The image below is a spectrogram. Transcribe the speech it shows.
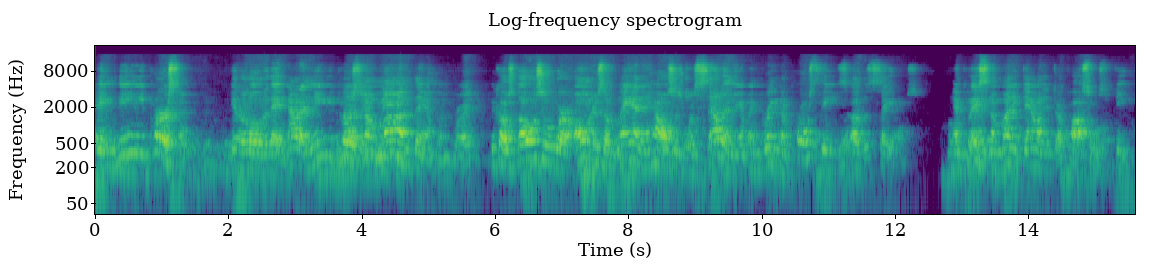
a needy person, get a load of that, not a needy person among them, Right. because those who were owners of land and houses were selling them and bringing the proceeds of the sales and placing the money down at the apostles' feet.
